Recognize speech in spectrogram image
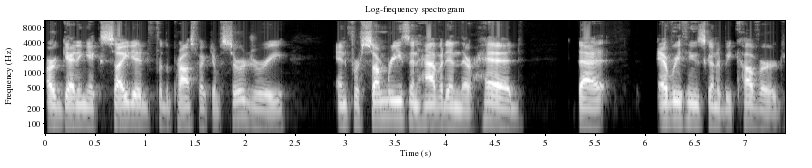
are getting excited for the prospect of surgery and for some reason have it in their head that everything's going to be covered,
